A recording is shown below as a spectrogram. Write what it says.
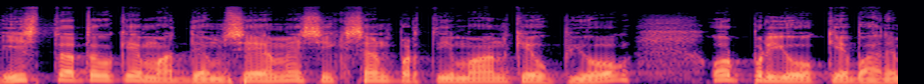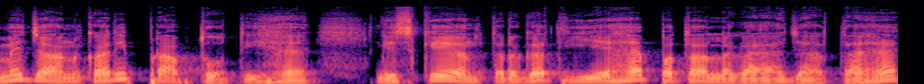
इस तत्व के माध्यम से हमें शिक्षण प्रतिमान के उपयोग और प्रयोग के बारे में जानकारी प्राप्त होती है। इसके अंतर्गत यह पता लगाया जाता है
